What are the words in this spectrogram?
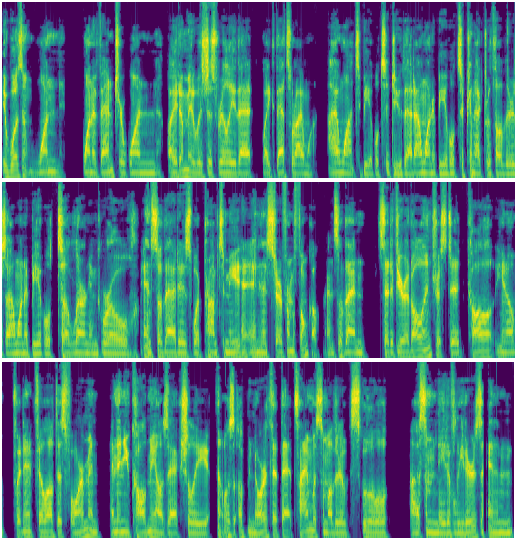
it wasn't one one event or one item. It was just really that, like, that's what I want. I want to be able to do that. I want to be able to connect with others. I want to be able to learn and grow. And so that is what prompted me. And it started from a phone call. And so then said, if you're at all interested, call, you know, put in, fill out this form. And, and then you called me. I was actually, I was up north at that time with some other school, uh, some native leaders. And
